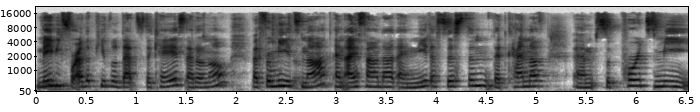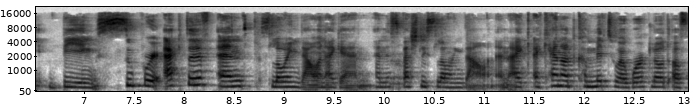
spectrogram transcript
Maybe for other people that's the case, I don't know. But for me, it's not. And I found out I need a system that kind of um, supports me being super active and slowing down again, and especially slowing down. And I, I cannot commit to a workload of,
